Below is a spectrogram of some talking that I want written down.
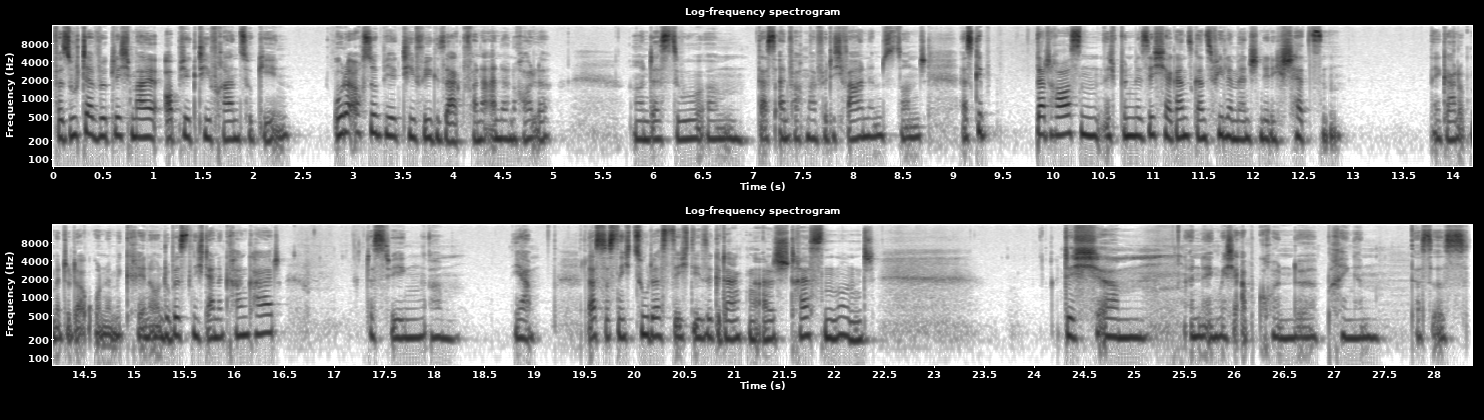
versuch da wirklich mal objektiv ranzugehen. Oder auch subjektiv, wie gesagt, von einer anderen Rolle. Und dass du ähm, das einfach mal für dich wahrnimmst. Und es gibt da draußen, ich bin mir sicher, ganz, ganz viele Menschen, die dich schätzen. Egal ob mit oder ohne Migräne. Und du bist nicht deine Krankheit. Deswegen, ähm, ja, lass es nicht zu, dass dich diese Gedanken alles stressen und dich ähm, in irgendwelche Abgründe bringen. Das ist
